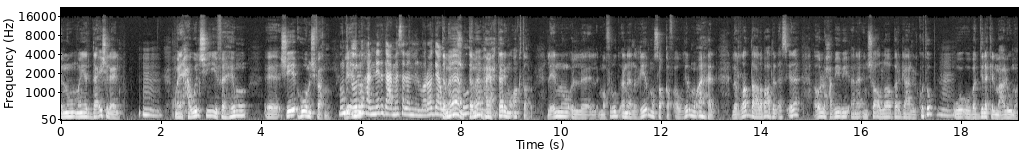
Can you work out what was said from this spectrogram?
إنه ما يدعيش العلم. ما يحاولش يفهمه آه، شيء هو مش فاهمه. ممكن يقول له هنرجع مثلا للمراجع تمام ونشوف تمام هيحترموا أكتر. لأنه ال- المفروض أنا الغير مثقف أو غير مؤهل للرد على بعض الأسئلة أقول له حبيبي أنا إن شاء الله برجع للكتب وبدي لك المعلومة.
